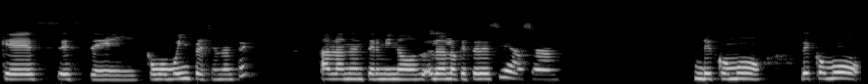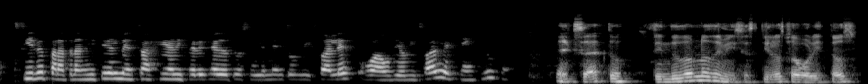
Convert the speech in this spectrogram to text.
que es este como muy impresionante, hablando en términos de lo que te decía, o sea, de cómo de cómo sirve para transmitir el mensaje a diferencia de otros elementos visuales o audiovisuales incluso. Exacto. Sin duda uno de mis estilos favoritos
